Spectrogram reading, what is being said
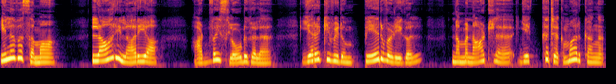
இலவசமா லாரி லாரியா அட்வைஸ் லோடுகளை இறக்கிவிடும் பேர் வழிகள் நம்ம நாட்டில் எக்கச்சக்கமாக இருக்காங்க.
